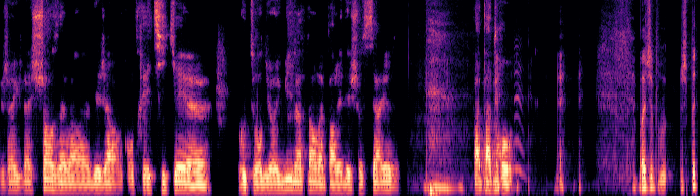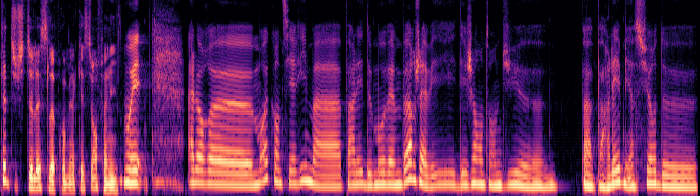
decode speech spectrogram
J'ai eu la chance d'avoir euh, déjà rencontré Ticket autour du rugby. Maintenant, on va parler des choses sérieuses. Enfin, pas trop. Moi, je, peut-être je te laisse la première question, Fanny. Oui. Alors, moi, quand Thierry m'a parlé de Movember, j'avais déjà entendu parler, bien sûr, de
